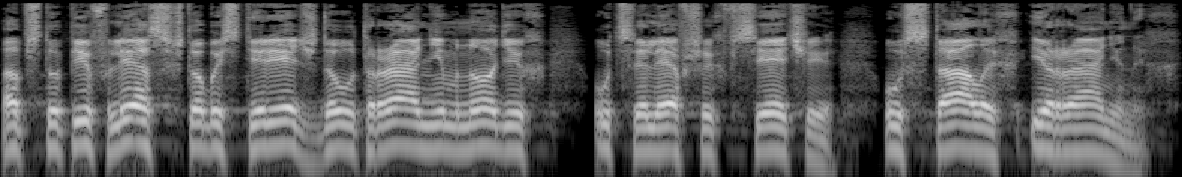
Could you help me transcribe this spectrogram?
обступив лес, чтобы стеречь до утра немногих уцелевших в сечи, усталых и раненых.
